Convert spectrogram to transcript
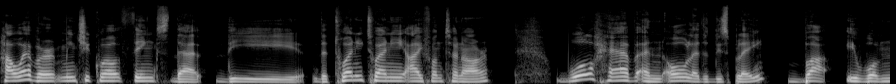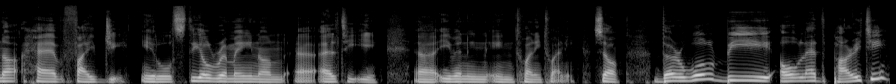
However, Ming Chi Kuo thinks that the the 2020 iPhone 10R will have an OLED display, but it will not have 5G. It'll still remain on uh, LTE uh, even in, in 2020. So there will be OLED parity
